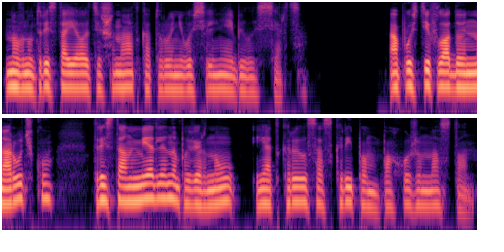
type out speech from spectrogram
но внутри стояла тишина, от которой у него сильнее билось сердце. Опустив ладонь на ручку, Тристан медленно повернул и открыл со скрипом, похожим на стон.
